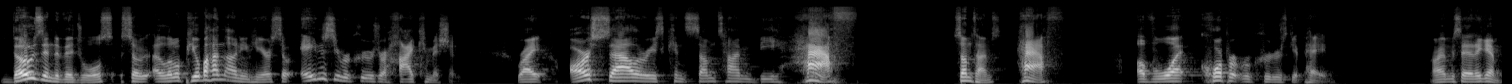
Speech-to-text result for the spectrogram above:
Those individuals, so a little peel behind the onion here. So agency recruiters are high commission, right? Our salaries can sometimes be half, sometimes half of what corporate recruiters get paid. All right, let me say it again.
